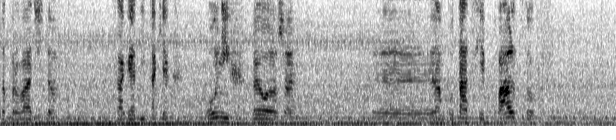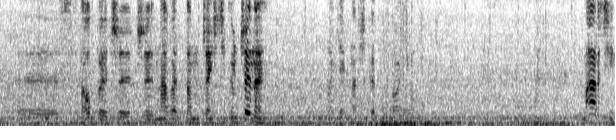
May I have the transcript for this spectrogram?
doprowadzi do tragedii, tak jak u nich było, że yy, amputacje palców, yy, stopy, czy, czy nawet tam części kończyny, tak jak na przykład dzwonił yy, Marcin,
